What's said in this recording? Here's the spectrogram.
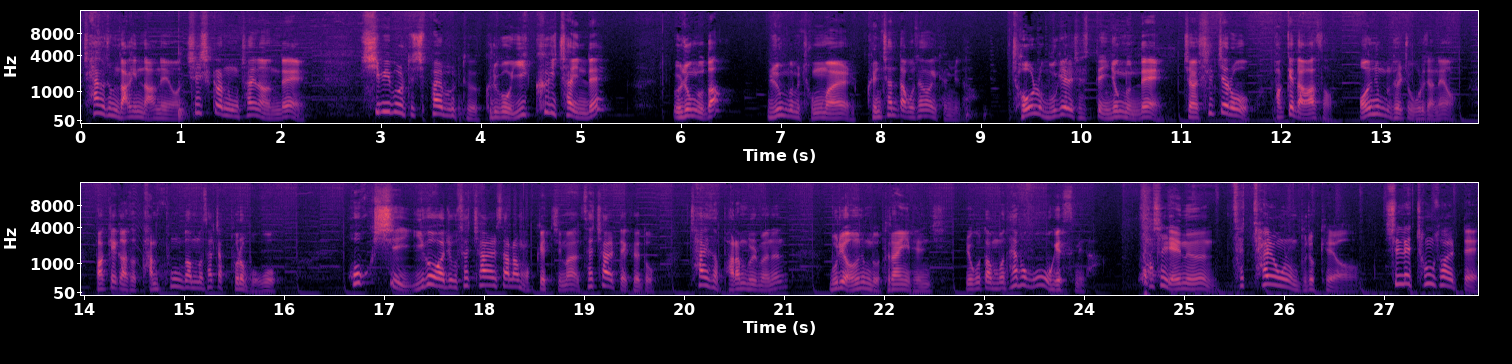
차이가 좀 나긴 나네요. 70g 정도 차이 나는데 12V, 18V 그리고 이 크기 차이인데 이 정도다? 이 정도면 정말 괜찮다고 생각이 됩니다. 저울로 무게를 쟀을 때 이 정도인데 제가 실제로 밖에 나가서 어느 정도 될지 모르잖아요. 밖에 가서 단풍도 한번 살짝 불어보고 혹시 이거 가지고 세차할 사람 없겠지만 세차할 때 그래도 차에서 바람 불면은 물이 어느 정도 드라잉이 되는지 이것도 한번 해보고 오겠습니다. 사실 얘는 세차용으로는 부족해요. 실내 청소할 때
